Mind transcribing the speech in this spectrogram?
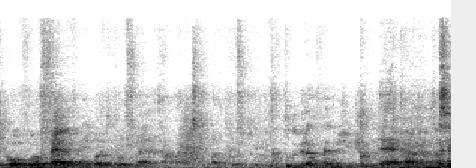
virou, virou febre também, bulletproof, né? Tudo virar febre, gente. É, cara. Assim,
